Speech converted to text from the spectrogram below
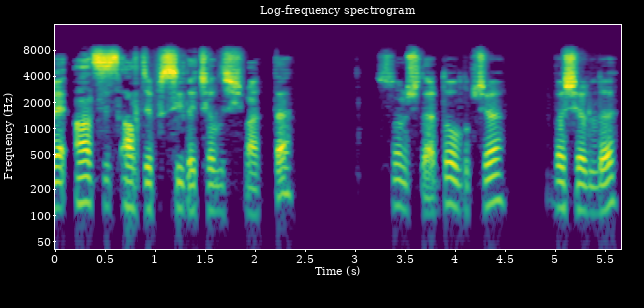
ve ANSYS altyapısıyla çalışmakta sonuçlar da oldukça başarılı.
